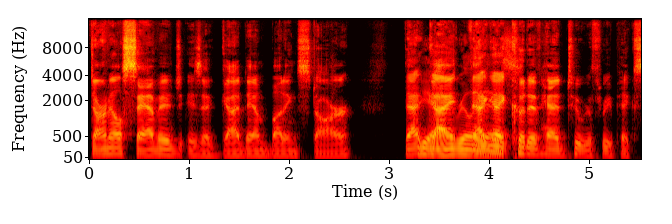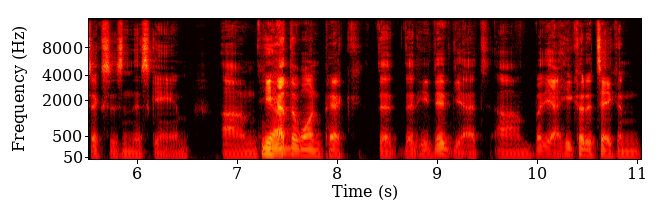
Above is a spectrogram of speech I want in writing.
Darnell Savage is a goddamn budding star. That Yeah, guy really that guy could have had two or three pick sixes in this game. Um, he Yeah. had the one pick that that he did get. Um, but yeah, he could have taken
